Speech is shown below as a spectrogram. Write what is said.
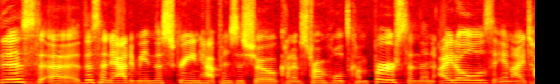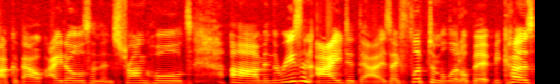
this uh, this anatomy in the screen happens to show kind of strongholds come first, and then idols. And I talk about idols and then strongholds. Um, and the reason I did that is I flipped them a little bit because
